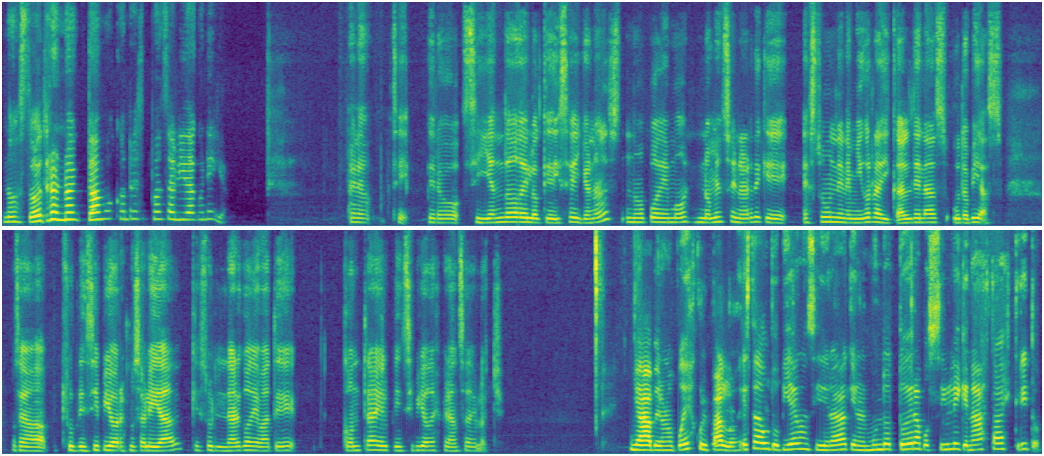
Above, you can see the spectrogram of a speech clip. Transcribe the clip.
nosotros no actuamos con responsabilidad con ella. Bueno, sí, pero siguiendo de lo que dice Jonas, no podemos no mencionar de que es un enemigo radical de las utopías. O sea, su principio de responsabilidad, que es un largo debate contra el principio de esperanza de Bloch. Ya, pero no puedes culparlos. Esta utopía consideraba que en el mundo todo era posible y que nada estaba escrito.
